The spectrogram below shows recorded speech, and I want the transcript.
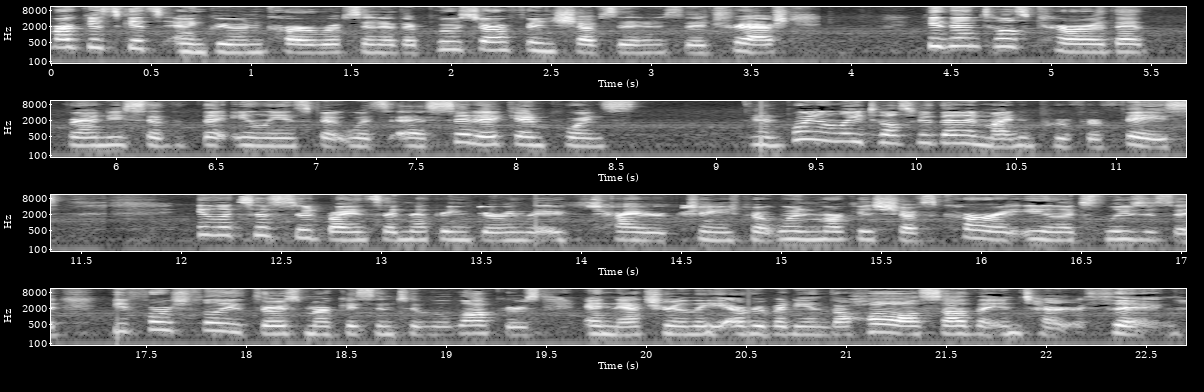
Marcus gets angry when Cara rips another poster off and shoves it into the trash. He then tells Cara that Brandy said that the alien spit was acidic and points and pointedly tells her that it might improve her face. Aelyx has stood by and said nothing during the entire exchange, but when Marcus shoves Cara, Aelyx loses it. He forcefully throws Marcus into the lockers, and naturally everybody in the hall saw the entire thing.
